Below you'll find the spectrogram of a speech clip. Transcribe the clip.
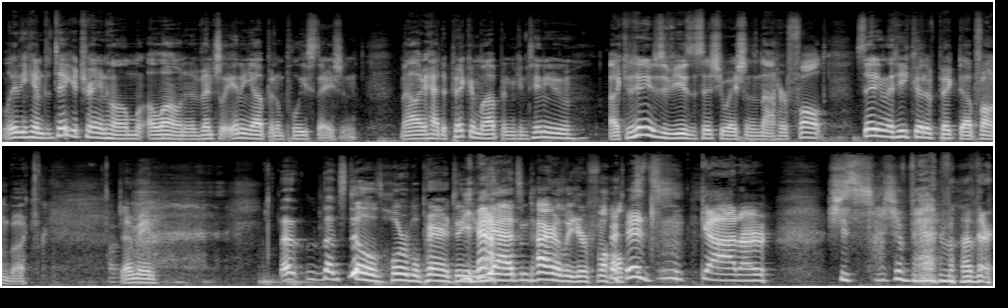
leading him to take a train home alone and eventually ending up in a police station. Mallory had to pick him up and continue uh, continues to view the situation as not her fault, stating that he could have picked up phone book. Which, I mean, that, that's still horrible parenting. Yeah. yeah, it's entirely your fault. it's God, our, she's such a bad mother.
